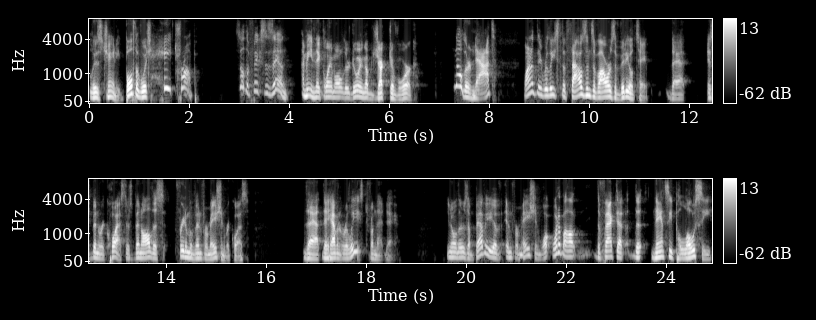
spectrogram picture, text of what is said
Liz Cheney, both of which hate Trump. So the fix is in. I mean, they claim, oh, they're doing objective work. No, they're not. Why don't they release the thousands of hours of videotape that has been request? There's been all this freedom of information request that they haven't released from that day. You know, there's a bevy of information. What what about the fact that the Nancy Pelosi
